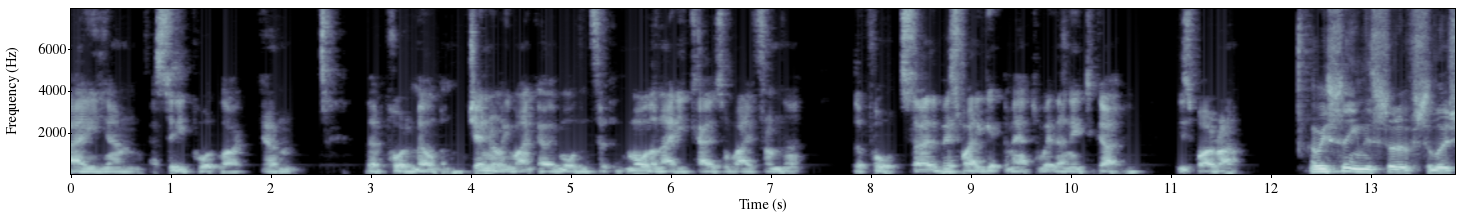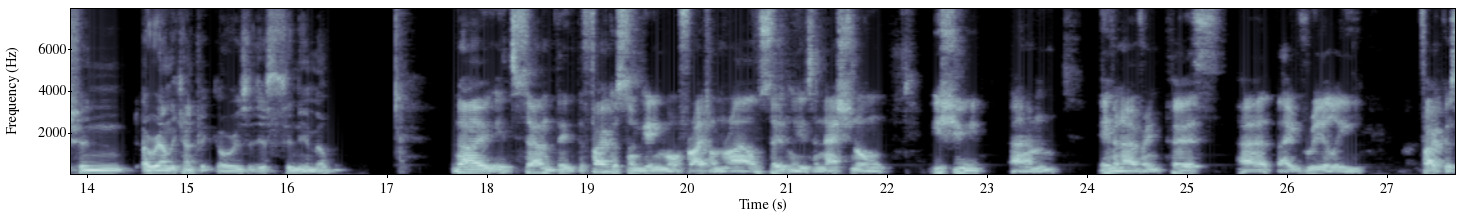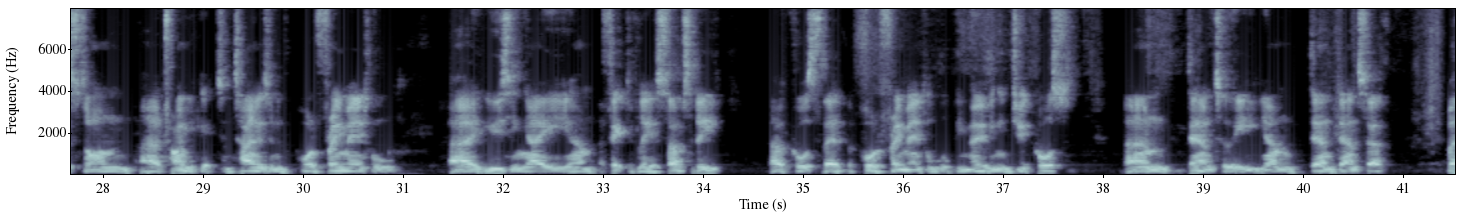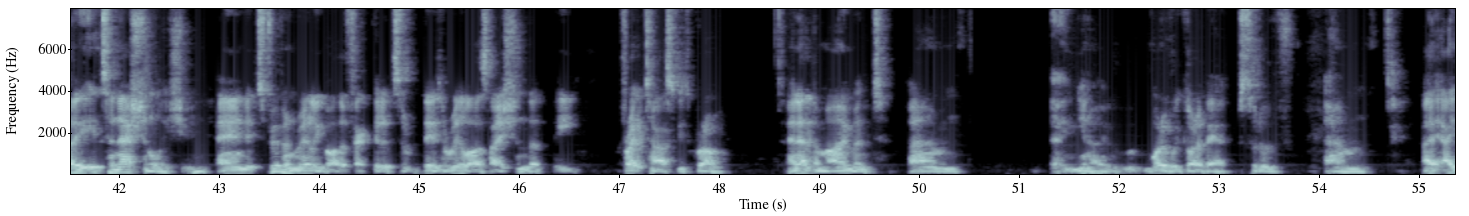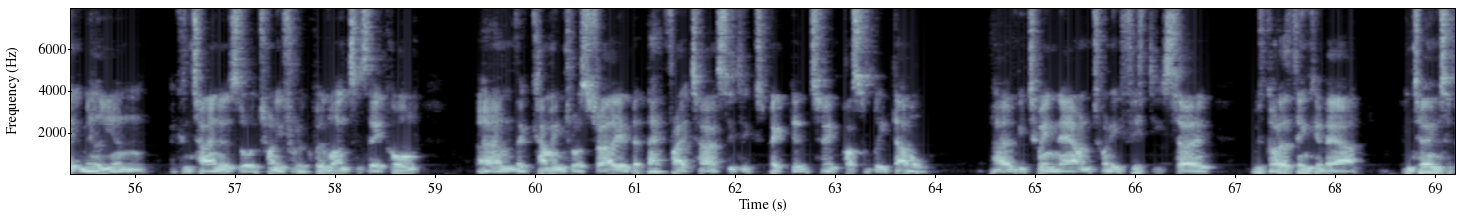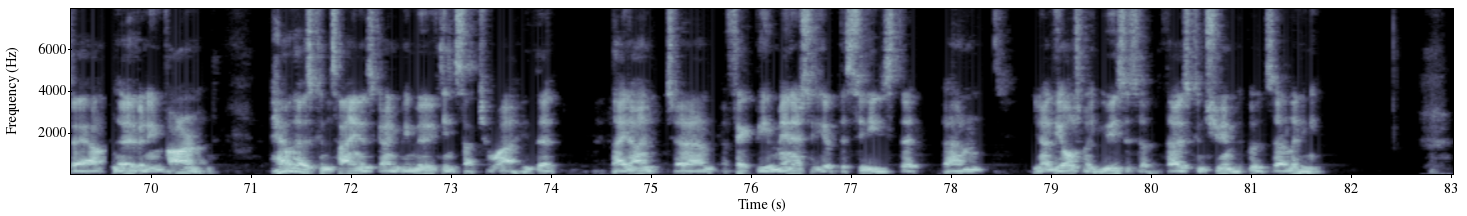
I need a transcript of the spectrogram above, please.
a, um, a city port like um, the port of Melbourne generally won't go more than more than eighty k's away from the the port. So the best way to get them out to where they need to go is by rail. Are we seeing this sort of solution around the country, or is it just Sydney and Melbourne? No, it's um, the, the focus on getting more freight on rail certainly is a national issue. Um, even over in Perth, uh, they've really focused on uh, trying to get containers into the port of Fremantle uh, using a um, effectively a subsidy. of course, that the port of Fremantle will be moving in due course um, down to the um, down down south. But it's a national issue, and it's driven really by the fact that it's a, there's a realization that the freight task is growing, and at the moment, um, you know, what have we got about sort of um, eight million containers or twenty foot equivalents, as they're called, um, that come into Australia, but that freight task is expected to possibly double uh, between now and 2050. So we've got to think about, in terms of our urban environment, how are those containers going to be moved in such a way that they don't um, affect the amenity of the cities that um, you know the ultimate users of those consumer goods are living in.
